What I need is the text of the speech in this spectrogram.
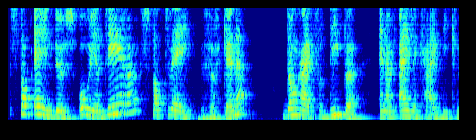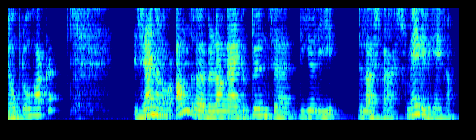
stap 1 dus oriënteren. Stap 2 verkennen. Dan ga ik verdiepen en uiteindelijk ga ik die knoop doorhakken. Zijn er nog andere belangrijke punten die jullie de luisteraars mee willen geven?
